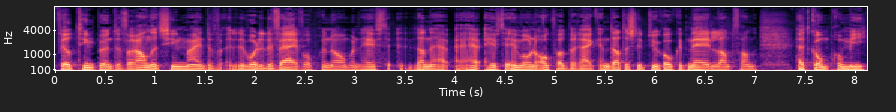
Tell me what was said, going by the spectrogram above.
veel tien punten veranderd zien, maar er worden er vijf opgenomen, heeft, dan heeft de inwoner ook wat bereikt. En dat is natuurlijk ook het Nederland van het compromis.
